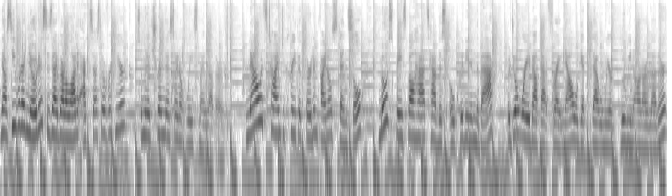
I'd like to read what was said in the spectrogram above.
Now see what I've noticed is I've got a lot of excess over here, so I'm gonna trim this so I don't waste my leather. Now it's time to create the third and final stencil. Most baseball hats have this opening in the back, but don't worry about that for right now. We'll get to that when we are gluing on our leather.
